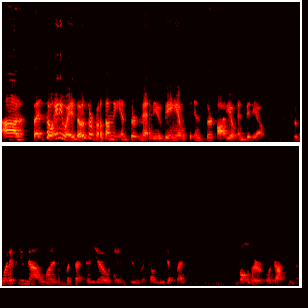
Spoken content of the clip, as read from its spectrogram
Um, but so anyway, those are both on the insert menu, being able to insert audio and video. So what if you now wanted to put that video into a totally different folder or document?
